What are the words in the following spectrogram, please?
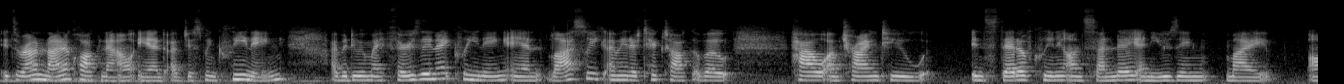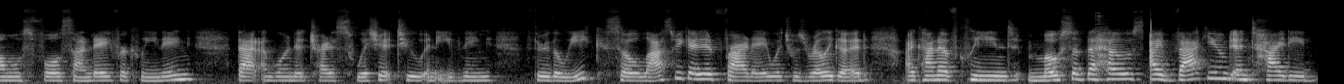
It's around nine o'clock now and I've just been cleaning. I've been doing my Thursday night cleaning and last week I made a TikTok about how I'm trying to, instead of cleaning on Sunday and using my almost full Sunday for cleaning that I'm going to try to switch it to an evening through the week. So last week I did Friday, which was really good. I kind of cleaned most of the house. I vacuumed and tidied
